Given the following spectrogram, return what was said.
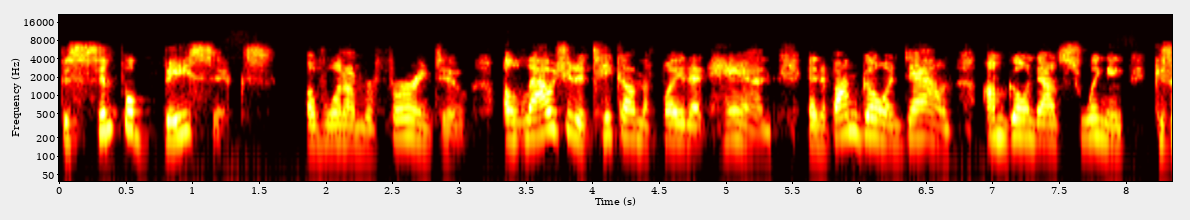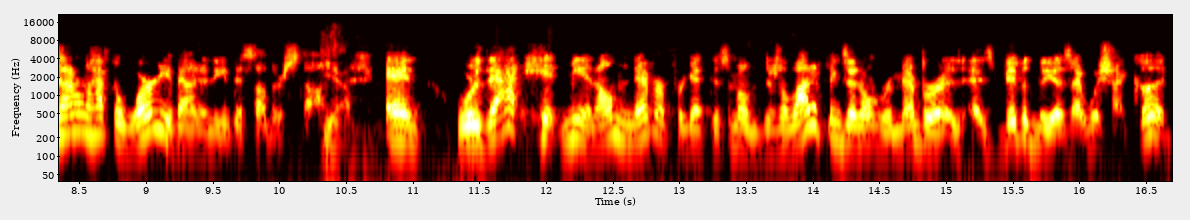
the simple basics of what I'm referring to allows you to take on the fight at hand. And if I'm going down, I'm going down swinging because I don't have to worry about any of this other stuff. Yeah. And where that hit me, and I'll never forget this moment. There's a lot of things I don't remember as, as vividly as I wish I could.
